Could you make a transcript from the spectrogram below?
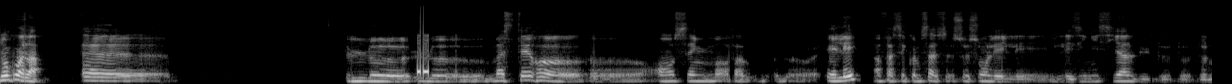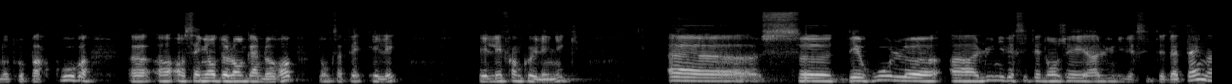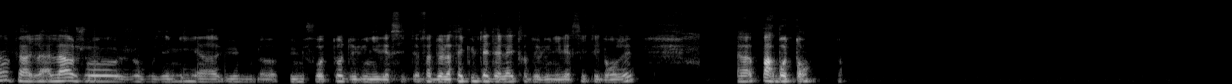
Donc voilà. le, master enseignement, enfin, ELE, enfin c'est comme ça, ce sont les, les, initiales de, notre parcours, enseignant de langue en Europe, donc ça fait ELE, ELE franco-hellénique. Euh, se déroule à l'université d'Angers et à l'université d'Athènes. Hein. Enfin, là, je, vous ai mis euh, une, photo de la faculté des lettres de l'université d'Angers, euh, par beau temps.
